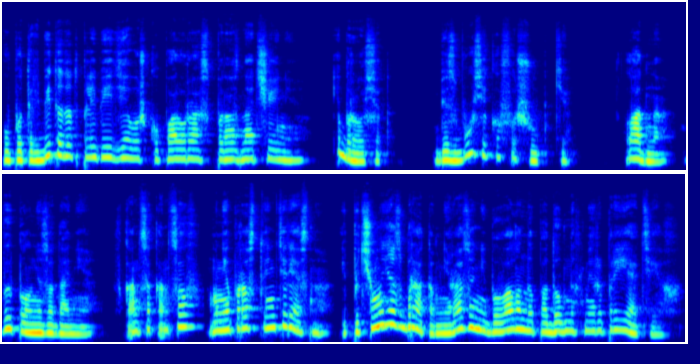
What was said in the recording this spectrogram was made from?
Употребит этот плебей девушку пару раз по назначению и бросит. Без бусиков и шубки. Ладно, выполню задание. В конце концов, мне просто интересно, и почему я с братом ни разу не бывала на подобных мероприятиях?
